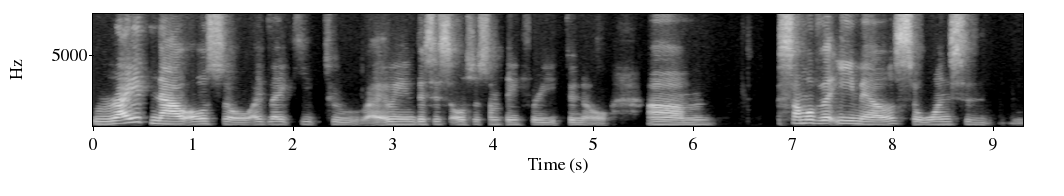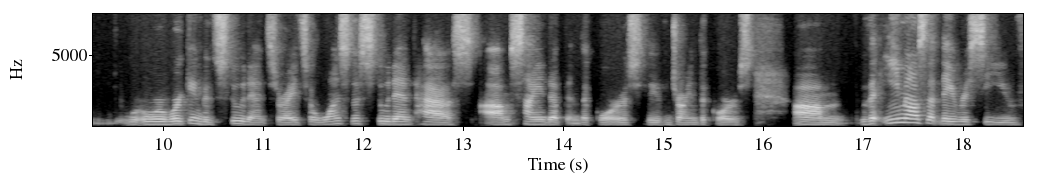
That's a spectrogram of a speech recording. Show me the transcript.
right now, also, I'd like you to. I mean, this is also something for you to know. Um, some of the emails so once we're working with students right? So once the student has um, signed up in the course they've joined the course um, the emails that they receive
